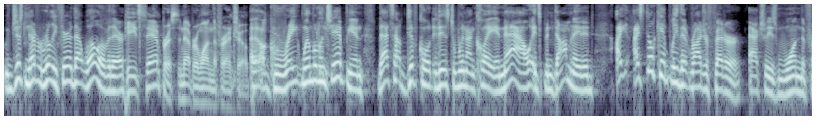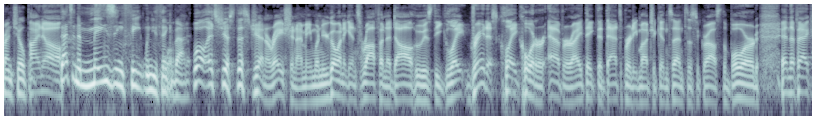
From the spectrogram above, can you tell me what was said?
we've just never really fared that well over there. Pete Sampras never won the French Open. A, a great Wimbledon champion. That's how difficult it is to win on clay. And now it's been dominated. I, I still can't believe that Roger Federer actually has won the French Open. I know. That's an amazing feat when you think about it. Well, it's just this generation. I mean, when you're going against Rafa Nadal, who is the greatest clay courter ever, I think that that's pretty much a consensus across the board. And the fact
